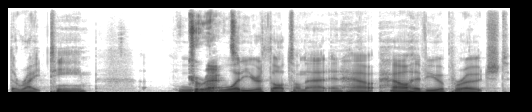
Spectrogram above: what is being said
the right team. Correct. What are your thoughts on that, and how how have you approached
